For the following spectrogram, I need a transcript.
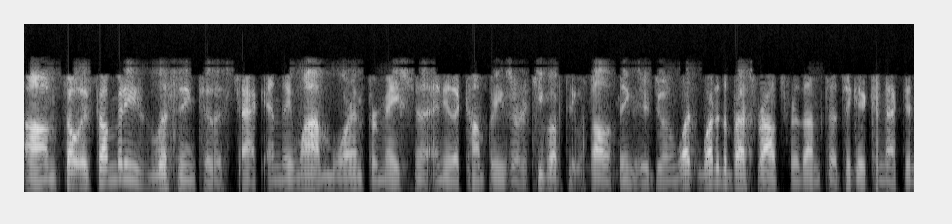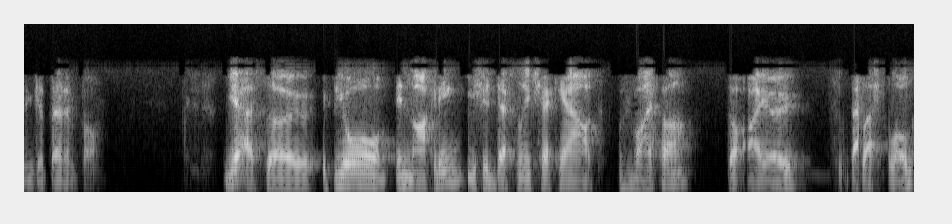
Um, so if somebody's listening to this, Jack, and they want more information on any of the companies or to keep up to date with all the things you're doing, what what are the best routes for them to, to get connected and get that info? Yeah, so if you're in marketing, you should definitely check out vyper.io backslash blog.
